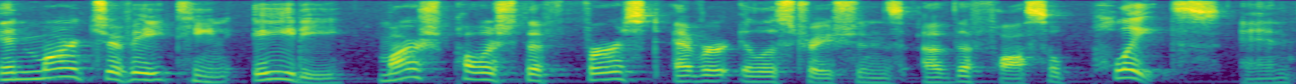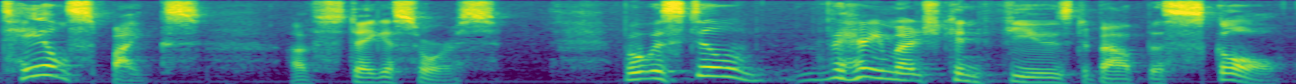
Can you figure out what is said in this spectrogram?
In March of 1880, Marsh published the first ever illustrations of the fossil plates and tail spikes of Stegosaurus, but was still very much confused about the skull,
